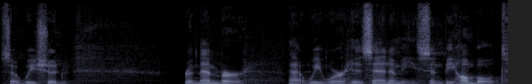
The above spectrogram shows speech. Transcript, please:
So we should remember that we were his enemies and be humbled.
